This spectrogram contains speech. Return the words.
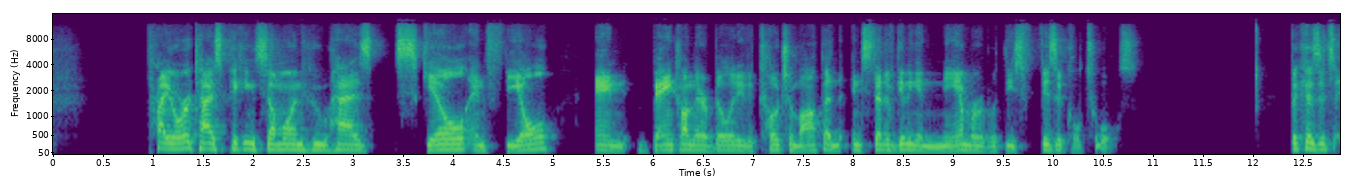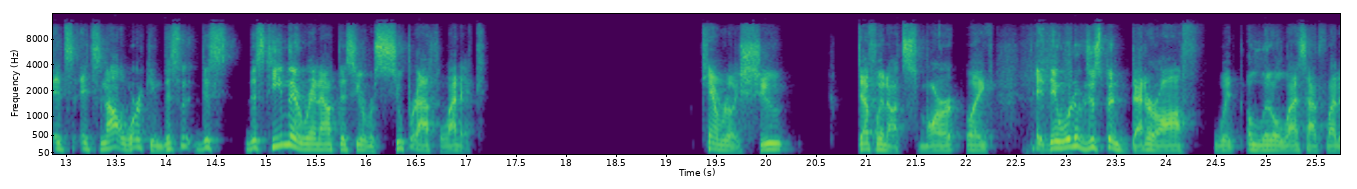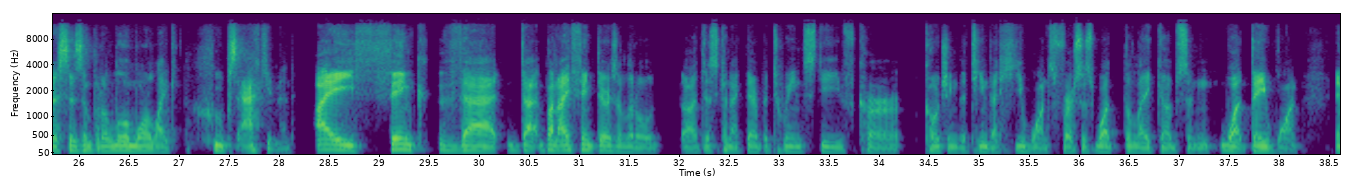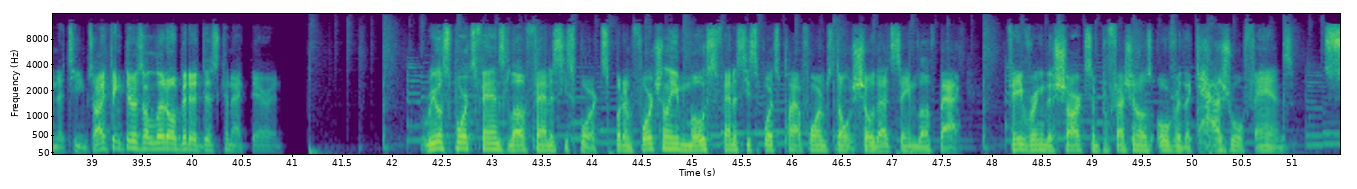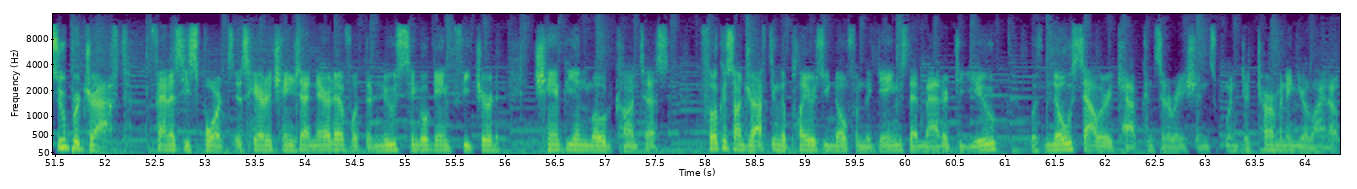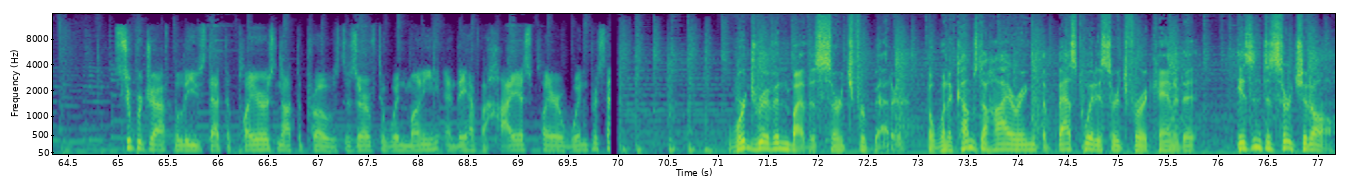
prioritize picking someone who has skill and feel and bank on their ability to coach them up and instead of getting enamored with these physical tools because it's it's it's not working this this this team they ran out this year was super athletic can't really shoot, definitely not smart. Like they would have just been better off with a little less athleticism, but a little more like hoops acumen. I think that that, but I think there's a little uh, disconnect there between Steve Kerr coaching the team that he wants versus what the Lacobs and what they want. in a team. So I think there's a little bit of disconnect there. And real sports fans love fantasy sports, but unfortunately, most fantasy sports platforms don't show that same love back, favoring the sharks and professionals over the casual fans. Super Draft Fantasy Sports is here to change that narrative with their new single game featured champion mode contest. Focus on drafting the players you know from the games that matter to you with no salary cap considerations when determining your lineup. Superdraft believes that the players, not the pros, deserve to win money and they have the highest player win percent. We're driven by the search for better. But when it comes to hiring, the best way to search for a candidate isn't to search at all.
